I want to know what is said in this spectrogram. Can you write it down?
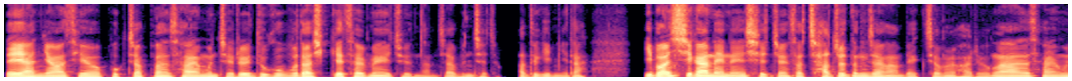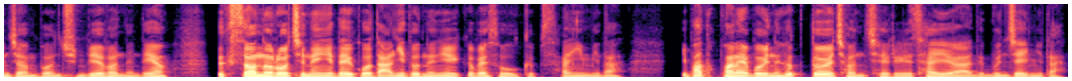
네, 안녕하세요. 복잡한 사회 문제를 누구보다 쉽게 설명해 주는 남자 문제적 바둑입니다. 이번 시간에는 실전에서 자주 등장한 맥점을 활용한 사회 문제 한번 준비해 봤는데요. 흑선으로 진행이 되고 난이도는 1급에서 5급 사이입니다. 이 바둑판에 보이는 흑돌 전체를 살려야 하는 문제입니다.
